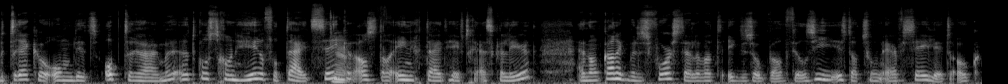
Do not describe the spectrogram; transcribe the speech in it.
betrekken om dit op te ruimen. En het kost gewoon heel veel tijd. Zeker Ja. als het al enige tijd heeft geëscaleerd. En dan kan ik me dus voorstellen, wat ik dus ook wel veel zie, is dat zo'n RVC-lid ook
